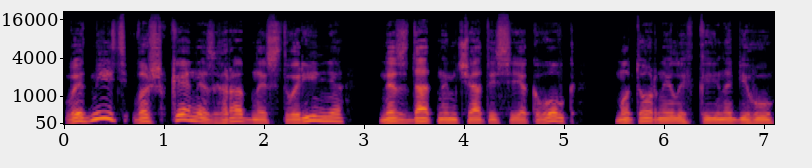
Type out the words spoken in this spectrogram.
Ведмідь важке, незграбне створіння, нездатне мчатися, як вовк, моторний легкий на бігу.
